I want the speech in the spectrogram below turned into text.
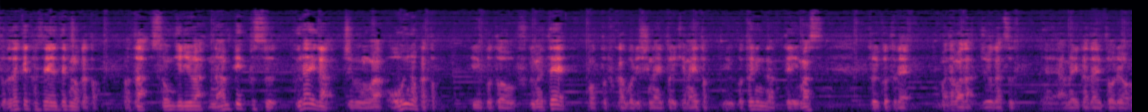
どれだけ稼いでるのかとまた損切りは何ピップスぐらいが自分は多いのかということを含めてもっと深掘りしないといけないということになっています。ということでまだまだ10月、アメリカ大統領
